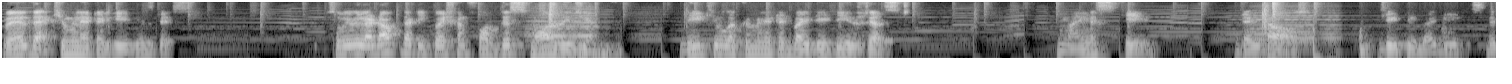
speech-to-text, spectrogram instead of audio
where the accumulated heat is this. So we will adopt that equation for this small region. dq accumulated by dt is just minus k delta of dt by dx. The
